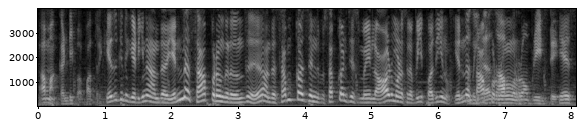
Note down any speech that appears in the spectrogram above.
ஆமாம் கண்டிப்பாக பார்த்துருக்கேன். எதுக்குன்னு கேட்டிங்கன்னா அந்த என்ன சாப்பிட்றோங்கிறது வந்து அந்த சப்கான்சியஸ் சப்கான்சியஸ் மைண்டில் ஆழ் மனசில் போய் பதியணும். என்ன சாப்பிட்றோம் அப்படின்ட்டு. எஸ்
